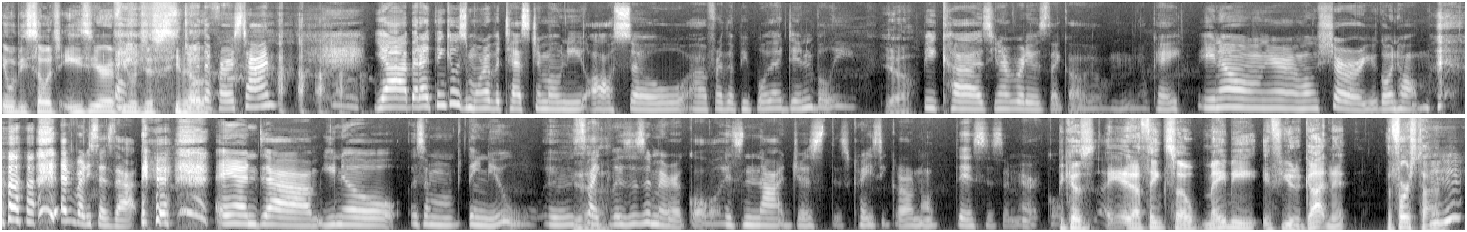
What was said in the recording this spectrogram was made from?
It would be so much easier if you would just, you know, do it the first time. yeah, but I think it was more of a testimony also uh, for the people that didn't believe. yeah. because you know everybody was like, "Oh, okay, you know, you're oh, sure you're going home." everybody says that, and um, you know, something new. It was Yeah. like this is a miracle. It's not just this crazy girl. No, this is a miracle. Because and I think so. Maybe if you'd have gotten it the first time, Mm-hmm.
